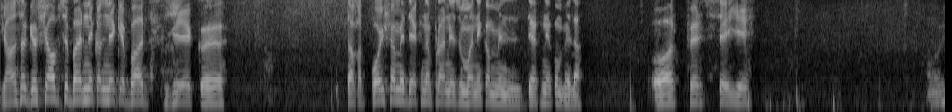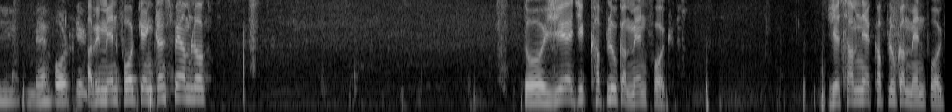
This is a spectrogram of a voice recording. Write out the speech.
यहाँ से गिफ्ट शॉप से बाहर निकलने के बाद ये एक ताकत पोश हमें देखना, पुराने ज़माने का मिल, देखने को मिला। और फिर से ये मेन फोर्ट की अभी मेन फोर्ट के एंट्रेंस पे हम लोग। तो ये है जी खपलू का मेन फोर्ट ये सामने है खपलू का मेन फोर्ट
